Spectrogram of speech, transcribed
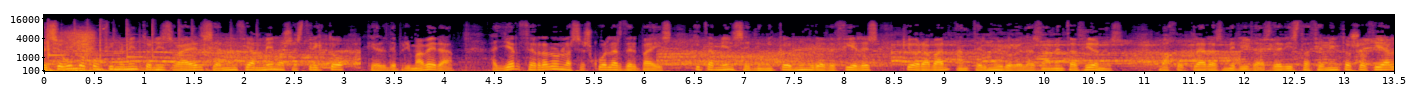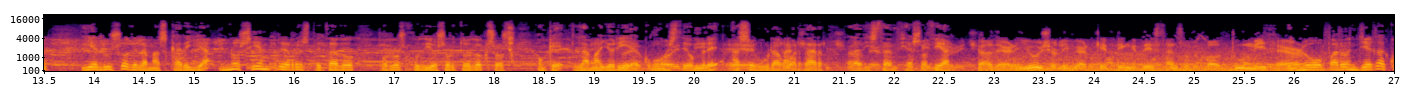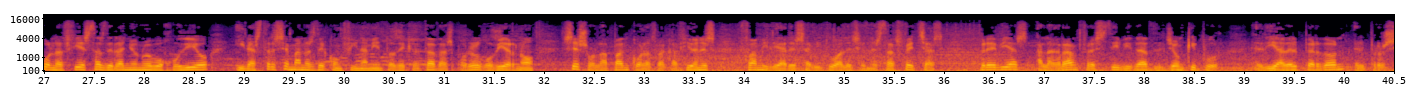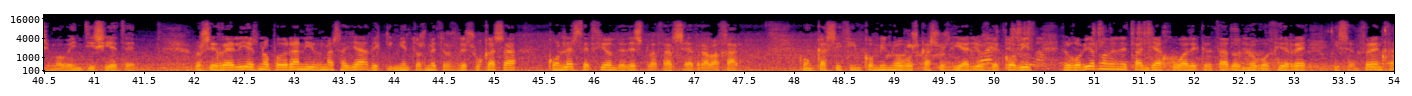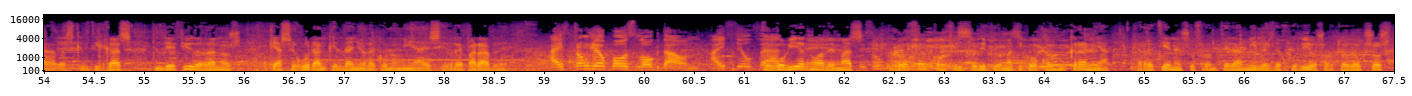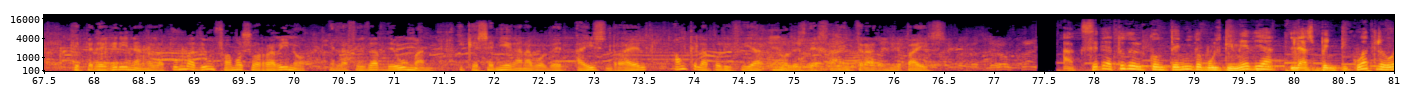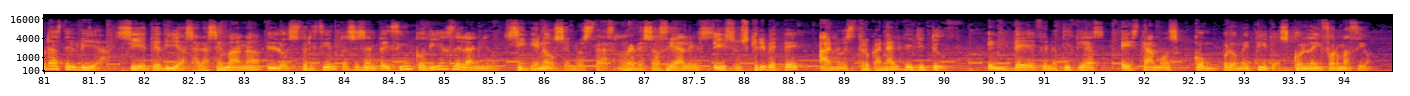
El segundo confinamiento en Israel se anuncia menos estricto que el de primavera. Ayer cerraron las escuelas del país y también se limitó el número de fieles que oraban ante el muro de las lamentaciones, bajo claras medidas de distanciamiento social y el uso de la mascarilla, no siempre respetado por los judíos ortodoxos, aunque la mayoría, como este hombre, asegura guardar la distancia social. El nuevo parón llega con las fiestas del Año Nuevo Judío y las tres semanas de confinamiento decretadas por el gobierno se solapan con las vacaciones familiares habituales en estas fechas, previas a la gran festividad del Yom Kippur, el Día del Perdón, el próximo 27. Los israelíes no podrán ir más allá de 500 metros de su casa, con la excepción de desplazarse a trabajar. Con casi 5.000 nuevos casos diarios de COVID, el gobierno de Netanyahu ha decretado el nuevo cierre y se enfrenta a las críticas de ciudadanos que aseguran que el daño a la economía es irreparable. El gobierno, además, roza el conflicto diplomático con Ucrania, que retiene en su frontera a miles de judíos ortodoxos que peregrinan a la tumba de un famoso rabino en la ciudad de Uman y que se niegan a volver a Israel, aunque la policía no les deja entrar en el país. Accede a todo el contenido multimedia las 24 horas del día, 7 días a la semana, los 365 días del año. Síguenos en nuestras redes sociales y suscríbete a nuestro canal de YouTube. En TF Noticias estamos comprometidos con la información.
